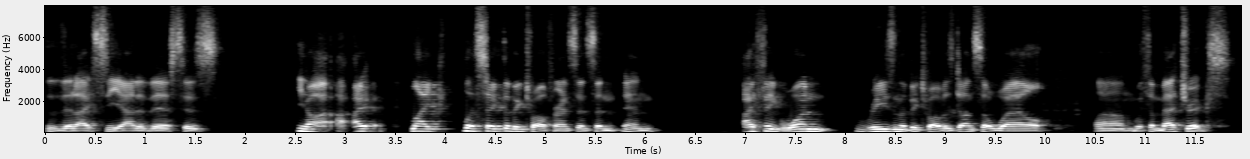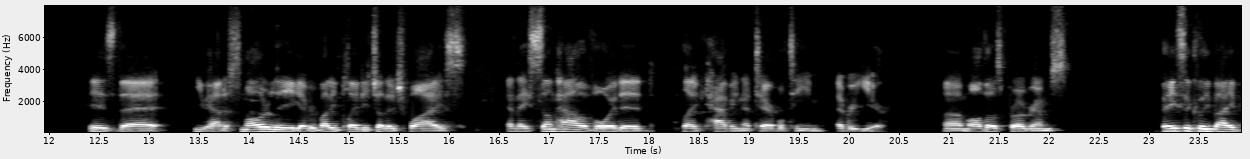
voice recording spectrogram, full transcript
that I see out of this is, you know, I, I like let's take the Big Twelve for instance, and and I think one reason the Big Twelve has done so well um, with the metrics is that you had a smaller league, everybody played each other twice, and they somehow avoided like having a terrible team every year. Um, all those programs, basically by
